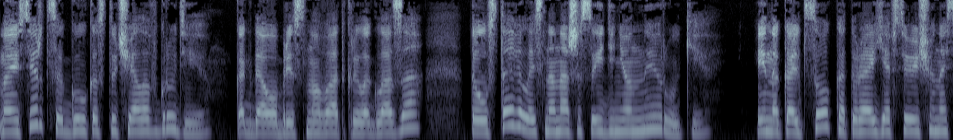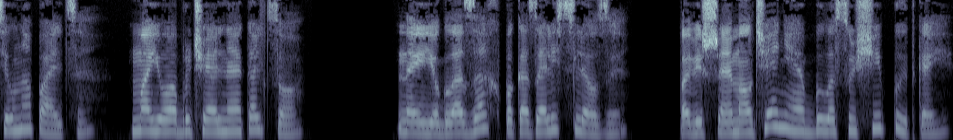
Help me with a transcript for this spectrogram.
Мое сердце гулко стучало в груди. Когда Обри снова открыла глаза, то уставилась на наши соединенные руки и на кольцо, которое я все еще носил на пальце, мое обручальное кольцо. На ее глазах показались слезы. Повисшее молчание было сущей пыткой.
